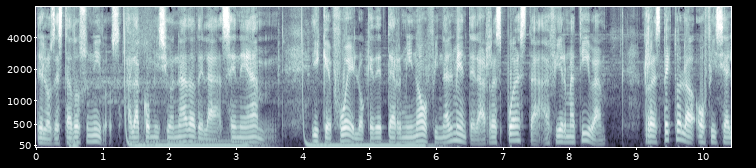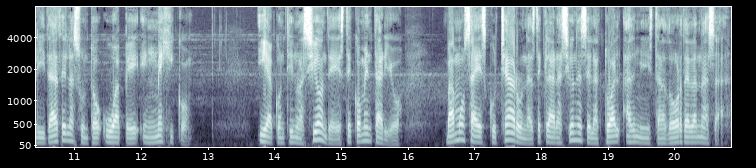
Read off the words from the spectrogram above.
de los Estados Unidos a la comisionada de la CNEAM y que fue lo que determinó finalmente la respuesta afirmativa respecto a la oficialidad del asunto UAP en México. Y a continuación de este comentario, vamos a escuchar unas declaraciones del actual administrador de la NASA,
